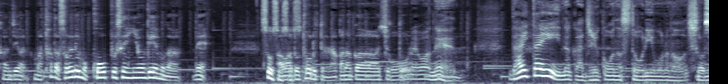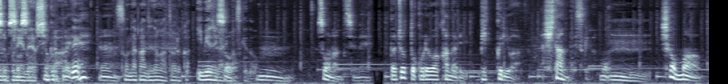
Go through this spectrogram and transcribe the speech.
感じがある。まあただそれでもコープ専用ゲームがね、そうそアワードうそうそう。取るってのはなかなかちょっと。それはね、大体、なんか重厚なストーリーもののシングルプレイのやつシングルとかねプレイね。。うん。そんな感じのが取るか、イメージがありますけどう。ん。そうなんですよね。だちょっとこれはかなりびっくりはしたんですけども。うん。しかもまあ、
